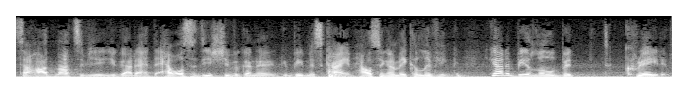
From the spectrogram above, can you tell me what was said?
it's a hard matzav. You, you got to. How else is the yeshiva going to be miskayim? How else are you going to make a living? You got to be a little bit creative.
